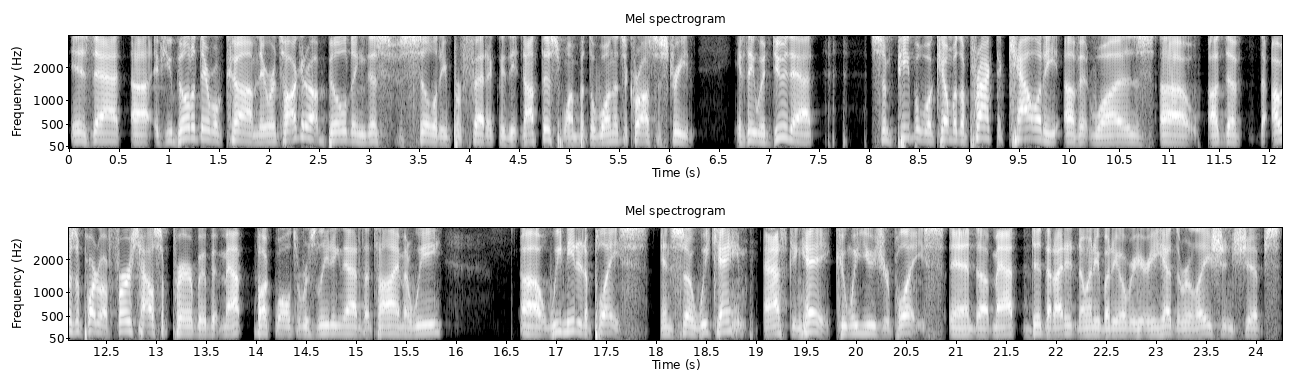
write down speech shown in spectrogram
is that uh, if you build it, they will come. They were talking about building this facility prophetically, not this one, but the one that's across the street. If they would do that, some people would come. Well, the practicality of it was uh, uh, the, the- I was a part of a first House of Prayer movement. Matt Buckwalter was leading that at the time, and we uh, we needed a place, and so we came asking, "Hey, can we use your place?" And uh, Matt did that. I didn't know anybody over here. He had the relationships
